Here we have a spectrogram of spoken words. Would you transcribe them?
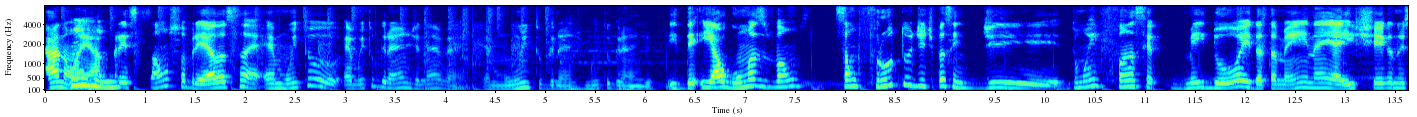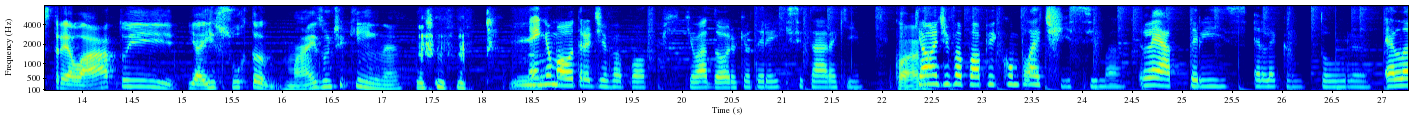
Ah, não, é a Uhum. pressão sobre elas é é muito, é muito grande, né, velho? É muito grande, muito grande. E, de- e algumas vão são fruto de tipo assim, de, de uma infância meio doida também, né? E aí chega no estrelato e, e aí surta mais um tiquinho, né? Tem uma outra diva pop que eu adoro, que eu terei que citar aqui. Claro. Que é uma diva pop completíssima. Ela é atriz, ela é cantora, ela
